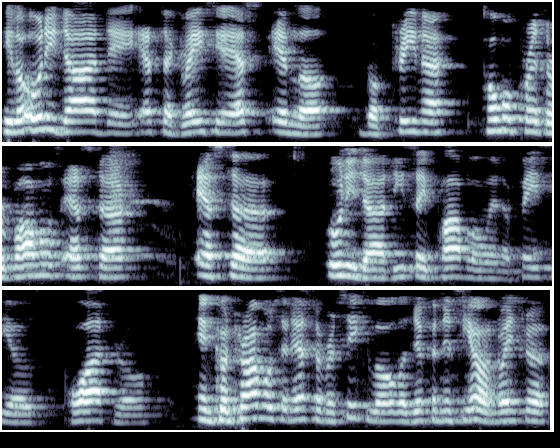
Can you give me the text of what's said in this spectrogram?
y la unidad de esta iglesia es en la doctrina. ¿Cómo preservamos esta, esta unidad? Dice Pablo en Efesios 4. Encontramos en este versículo la definición, nuestra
